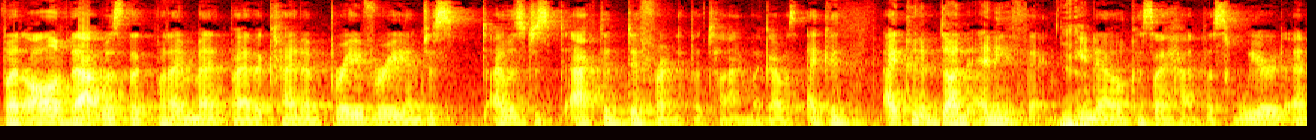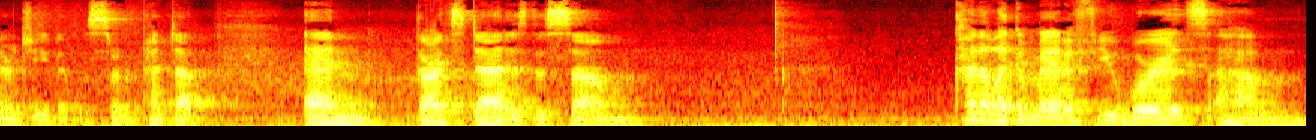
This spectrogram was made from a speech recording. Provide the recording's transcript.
but all of that was the, what I meant by the kind of bravery and just I was just acted different at the time. Like I was I could I could have done anything, Yeah. you know, because I had this weird energy that was sort of pent up. And Garth's dad is this um, kind of like a man of few words, um,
